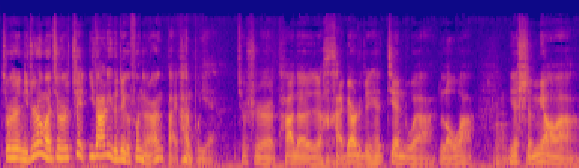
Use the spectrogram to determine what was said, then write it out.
就是你知道吗？就是这意大利的这个风景让人百看不厌，就是它的海边的这些建筑啊、楼啊、一些神庙啊，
